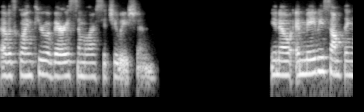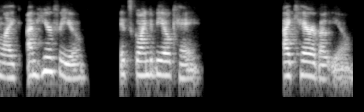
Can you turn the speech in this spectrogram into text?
that was going through a very similar situation. You know, it may be something like, I'm here for you. It's going to be okay. I care about you.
